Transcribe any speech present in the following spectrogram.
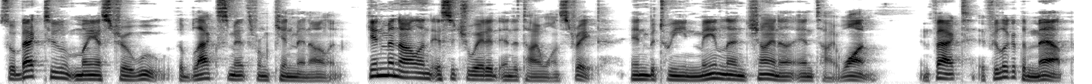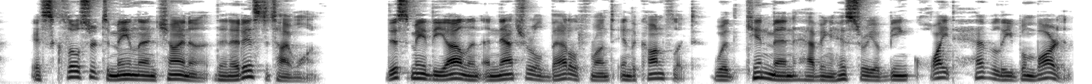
So back to Maestro Wu, the blacksmith from Kinmen Island. Kinmen Island is situated in the Taiwan Strait, in between mainland China and Taiwan. In fact, if you look at the map, it's closer to mainland China than it is to Taiwan. This made the island a natural battlefront in the conflict, with Kinmen having a history of being quite heavily bombarded.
